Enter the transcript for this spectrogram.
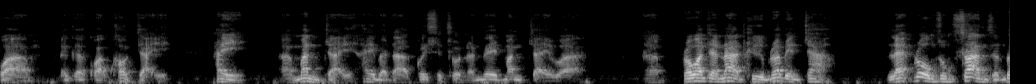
ความแล้วก็ความเข้าใจให้มั่นใจให้บรรดาคริสตชนนั้นได้มั่นใจว่าพระวจนะคือพระเป็นเจ้า และพระองค์ทรงสร้างสรรพ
